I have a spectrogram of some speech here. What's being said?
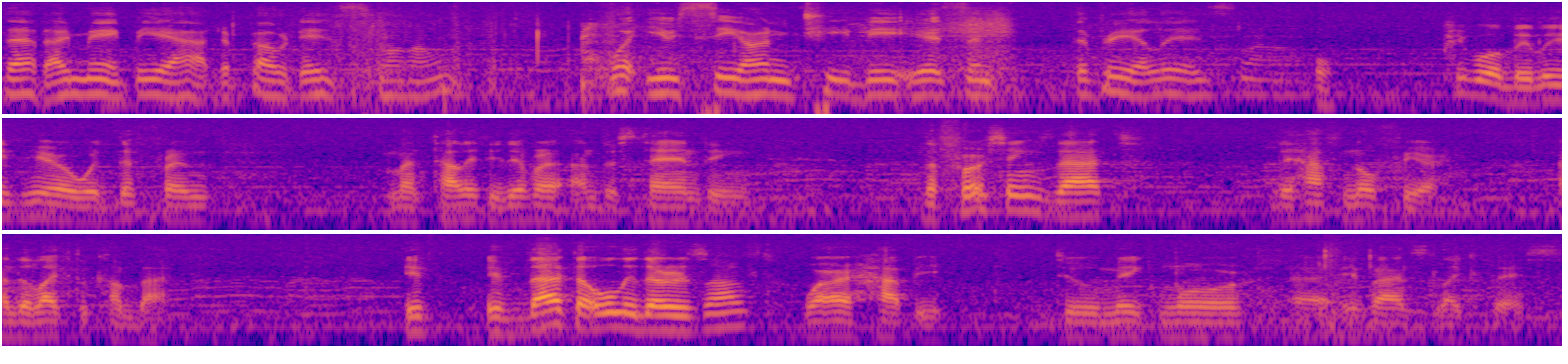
that I may be at about Islam. What you see on TV isn't the real Islam. People, they live here with different mentality, different understanding. The first thing is that they have no fear and they like to come back. If, if that's the only the result, we're happy to make more uh, events like this.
